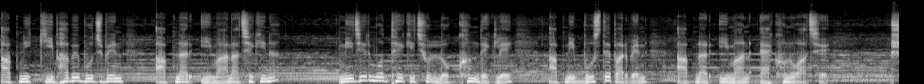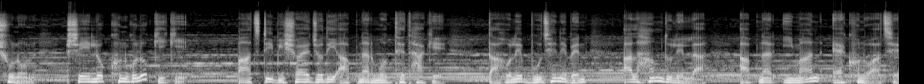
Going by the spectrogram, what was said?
আপনি কীভাবে বুঝবেন আপনার ইমান আছে কিনা? নিজের মধ্যে কিছু লক্ষণ দেখলে আপনি বুঝতে পারবেন আপনার ইমান এখনও আছে। শুনুন, সেই লক্ষণগুলো কি কি? পাঁচটি বিষয়ে যদি আপনার মধ্যে থাকে, তাহলে বুঝে নেবেন, আলহামদুলিল্লাহ, আপনার ইমান এখনও আছে।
